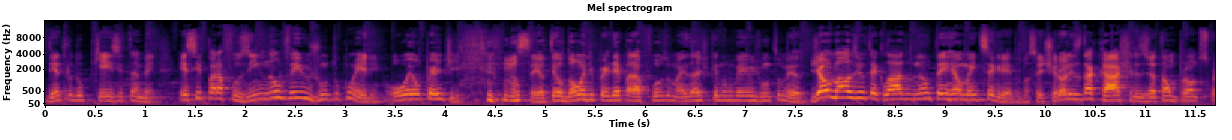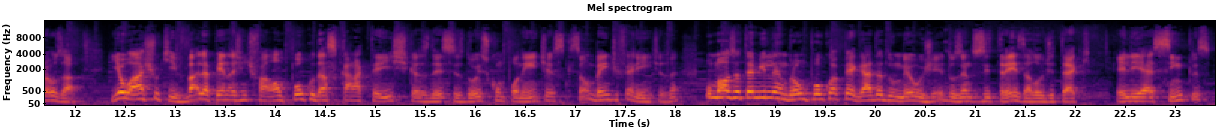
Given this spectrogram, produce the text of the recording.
dentro do case também. Esse parafusinho não veio junto com ele, ou eu perdi. não sei, eu tenho o dom de perder parafuso, mas acho que não veio junto mesmo. Já o mouse e o teclado não tem realmente segredo. Você tirou eles da caixa, eles já estão prontos para usar. E eu acho que vale a pena a gente falar um pouco das características desses dois componentes que são bem diferentes. Né? O mouse até me lembrou um pouco a pegada do meu G203 da Logitech. Ele é simples,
